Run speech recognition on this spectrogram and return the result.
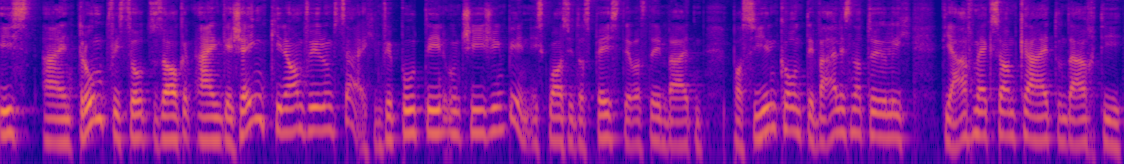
ist ein Trumpf, ist sozusagen ein Geschenk in Anführungszeichen für Putin und Xi Jinping, ist quasi das Beste, was den beiden passieren konnte, weil es natürlich die Aufmerksamkeit und auch die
